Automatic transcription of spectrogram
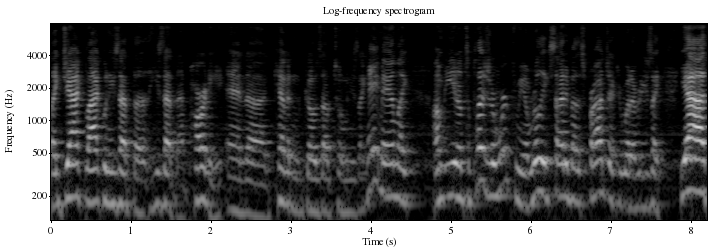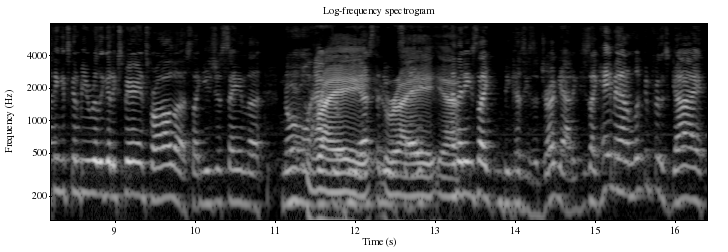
like Jack Black when he's at the he's at that party and uh, Kevin goes up to him and he's like, "Hey man, like I'm you know it's a pleasure to work for you. I'm really excited about this project or whatever." And he's like, "Yeah, I think it's gonna be a really good experience for all of us." Like he's just saying the normal actor Right, BS that he would say. right, yeah. And then he's like, because he's a drug addict, he's like, "Hey man, I'm looking for this guy."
